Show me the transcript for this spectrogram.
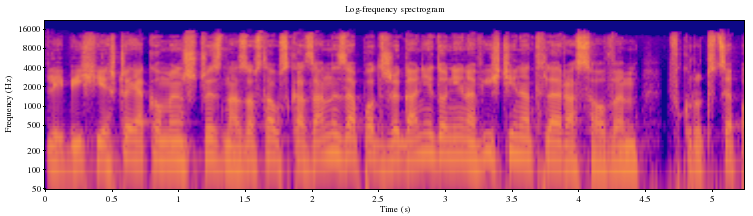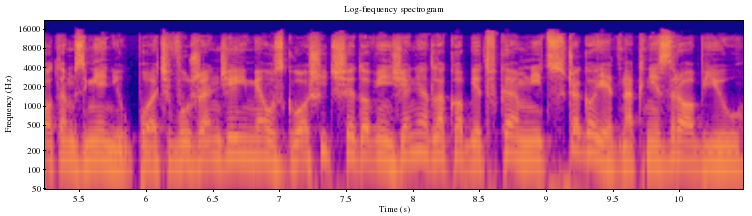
Libiś jeszcze jako mężczyzna został skazany za podżeganie do nienawiści na tle rasowym. Wkrótce potem zmienił płeć w urzędzie i miał zgłosić się do więzienia dla kobiet w Chemnitz, czego jednak nie zrobił.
